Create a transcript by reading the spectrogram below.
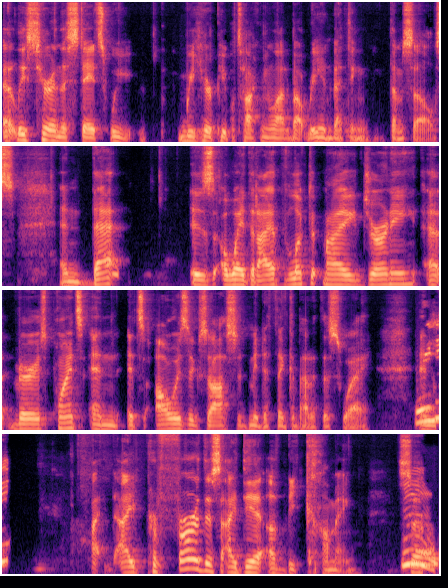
at least here in the states we we hear people talking a lot about reinventing themselves and that is a way that i've looked at my journey at various points and it's always exhausted me to think about it this way really? I, I, prefer this idea of becoming so mm.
